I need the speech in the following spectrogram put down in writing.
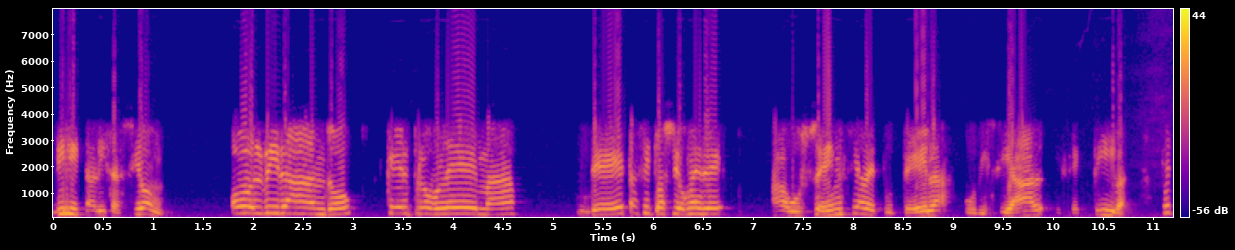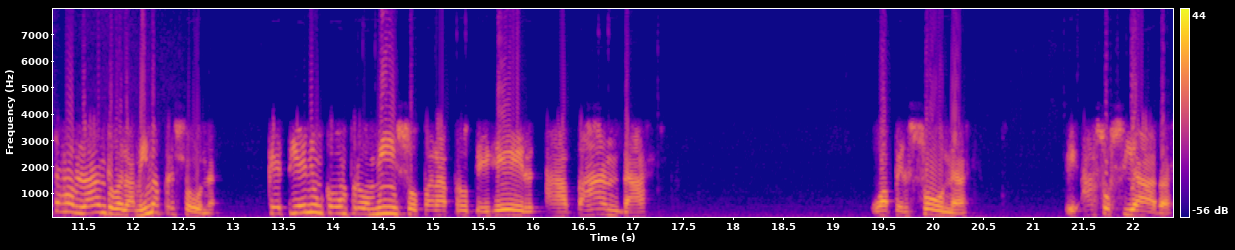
digitalización, olvidando que el problema de esta situación es de ausencia de tutela judicial efectiva. Tú estás hablando de la misma persona que tiene un compromiso para proteger a bandas o a personas asociadas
